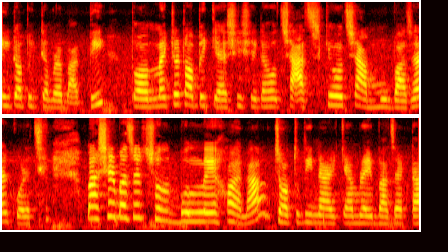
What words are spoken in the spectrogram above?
এই টপিকটা আমরা বাদ দিই। তো অন্য একটা টপিকে আসি, সেটা হচ্ছে আজকে হচ্ছে আম্মু বাজার করেছে। মাসের বাজার চল বললে হয় না, যতদিন আর কি আমরা এই বাজারটা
